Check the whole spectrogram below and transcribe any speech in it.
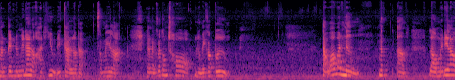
มันเป็นไปไม่ได้หรอกค่ะที่อยู่ด้วยกันแล้วแบบจะไม่รัก อย่างนั้นก็ต้องชอบหรือไม่ก็ปลื้ม แต่ว่าวันหนึ่งมันเอ่อเราไม่ได้เล่า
